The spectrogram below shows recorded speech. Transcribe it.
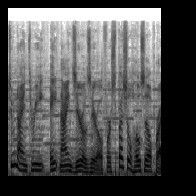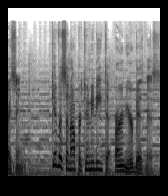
293 8900 for special wholesale pricing. Give us an opportunity to earn your business.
